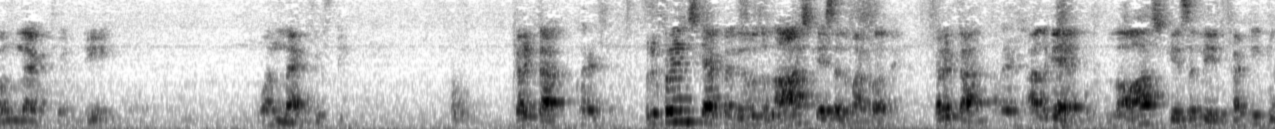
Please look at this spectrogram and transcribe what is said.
one lakh twenty One lakh fifty ಕರೆಕ್ಟಾ ಕರೆಕ್ಟ್ ಸರ್ ಪ್ರಿಫರೆನ್ಸ್ ಕ್ಯಾಪಿಟಲ್ ಇರೋದು ಲಾಸ್ಟ್ ಕೇಸಲ್ಲಿ ಮಾತ್ರ ಅದೇ. ಕರೆಕ್ಟಾ Correct. ಅಲ್ಲಿಗೆ ಲಾಸ್ಟ್ ಕೇಸಲ್ಲಿ ಥರ್ಟಿ ಟೂ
